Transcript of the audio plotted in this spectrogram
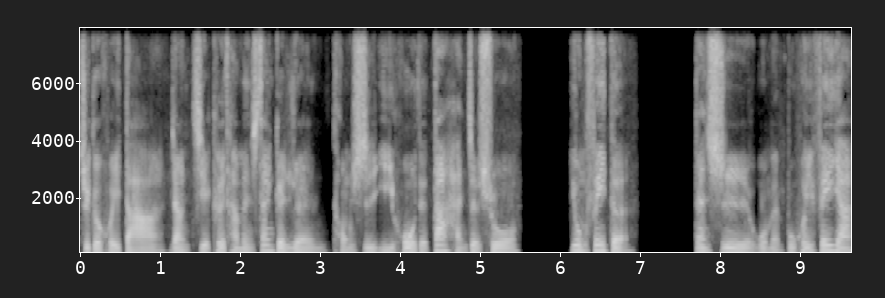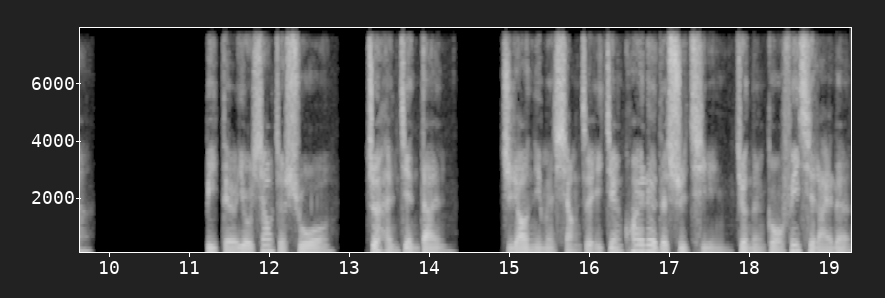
这个回答让杰克他们三个人同时疑惑地大喊着说：“用飞的？但是我们不会飞呀！”彼得又笑着说：“这很简单，只要你们想着一件快乐的事情，就能够飞起来了。”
